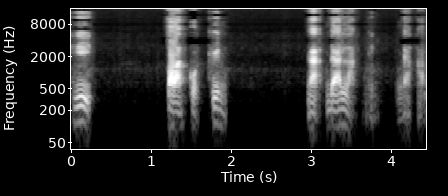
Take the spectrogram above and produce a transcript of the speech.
ที่ปรากฏขึ้น ณด้านหลังนี้นะครับ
